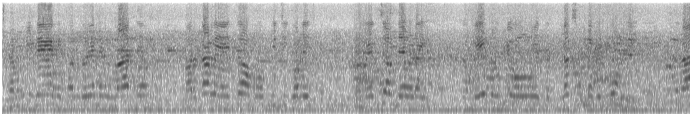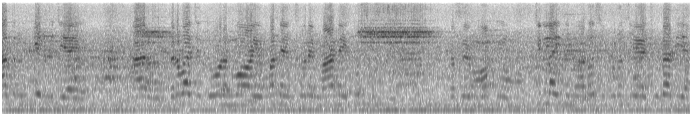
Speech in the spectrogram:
धमकी दे ने मार दे। మరకాల ఎగ్జామ్ పీజీ కాలేజ్ ఎగ్జామ్ దేవడాయి లేట్ होके હું એક લક્ષ્મીનગર રૂમ ગઈ રાત અગિયાર બજે આવ્યો આ દરવાજે તોડન મો આવ્યો મને સોરેન માને કોશિશ પછી ચિલ્લાઈ જઈને અડોશી પડોશી છૂટા દયા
